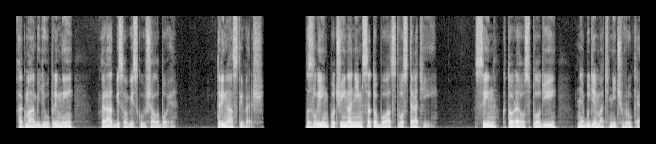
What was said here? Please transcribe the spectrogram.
Ak mám byť úprimný, rád by som vyskúšal boje. 13. verš Zlým počínaním sa to bohatstvo stratí. Syn, ktorého splodí, nebude mať nič v ruke.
